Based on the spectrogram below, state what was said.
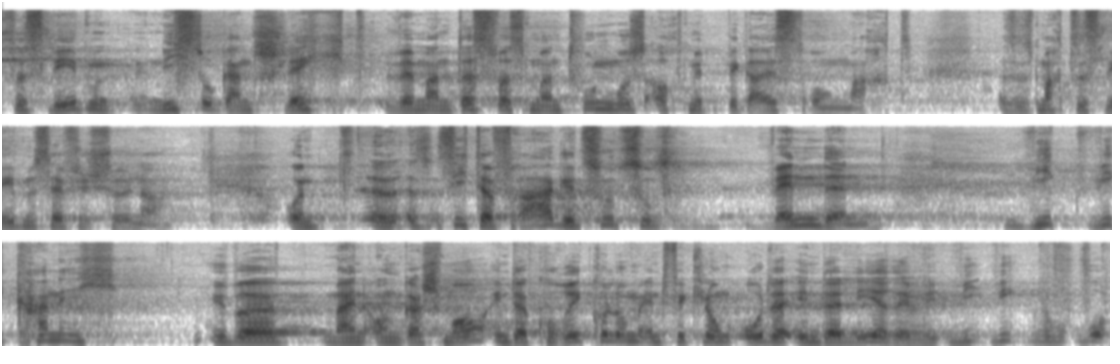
fürs Leben nicht so ganz schlecht, wenn man das, was man tun muss, auch mit Begeisterung macht. Also es macht das Leben sehr viel schöner. Und äh, sich der Frage zuzuwenden, wie, wie kann ich über mein Engagement in der Curriculumentwicklung oder in der Lehre, wie, wie, wo,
